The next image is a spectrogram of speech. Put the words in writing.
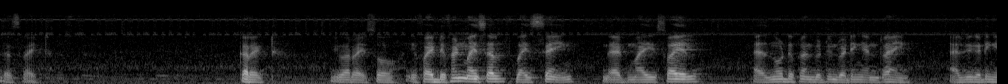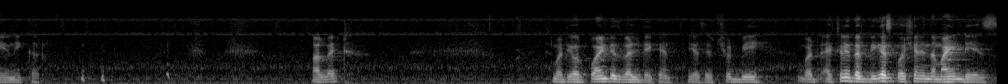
That's right. Correct. You are right. So, if I defend myself by saying that my soil has no difference between wetting and drying, I will be getting a unique curve. All right. But your point is well taken. Yes, it should be. But actually, the biggest question in the mind is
